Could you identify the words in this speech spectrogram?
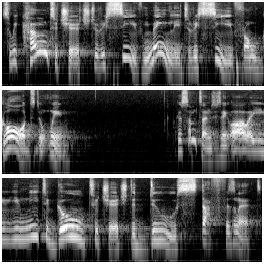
So we come to church to receive, mainly to receive from God, don't we? Because sometimes you think, oh, you, you need to go to church to do stuff, isn't it?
